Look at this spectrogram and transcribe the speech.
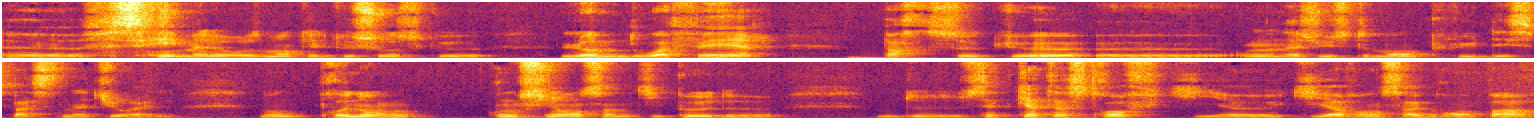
euh, c'est malheureusement quelque chose que l'homme doit faire parce que euh, on n'a justement plus d'espace naturel. Donc prenons conscience un petit peu de, cette catastrophe qui, euh, qui avance à grands pas.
